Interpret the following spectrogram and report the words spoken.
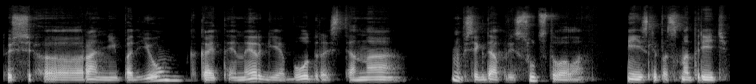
То есть э, ранний подъем, какая-то энергия, бодрость, она ну, всегда присутствовала. И если посмотреть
